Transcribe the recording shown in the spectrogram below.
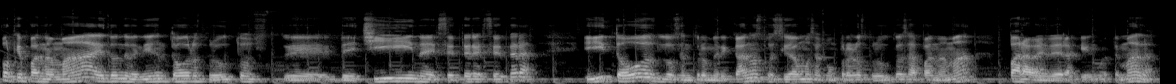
porque Panamá es donde venían todos los productos de, de China, etcétera, etcétera y todos los centroamericanos pues íbamos a comprar los productos a Panamá para vender aquí en Guatemala.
